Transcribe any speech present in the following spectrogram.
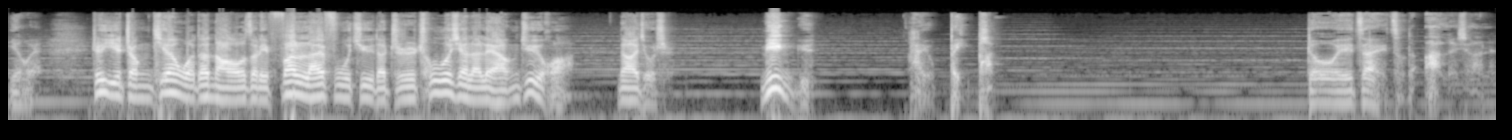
因为这一整天，我的脑子里翻来覆去的只出现了两句话，那就是命运，还有背叛。周围再次的暗了下来。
